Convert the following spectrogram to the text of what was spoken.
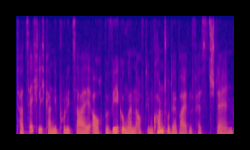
Tatsächlich kann die Polizei auch Bewegungen auf dem Konto der beiden feststellen.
